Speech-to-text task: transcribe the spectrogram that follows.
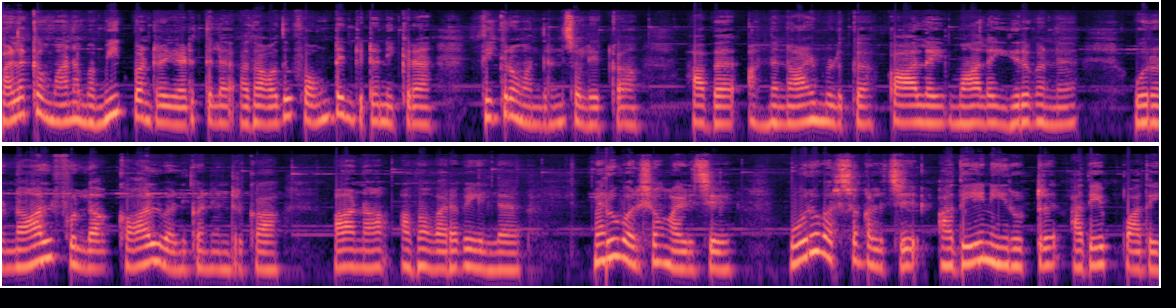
வழக்கமா நம்ம மீட் பண்ற இடத்துல அதாவது ஃபவுண்டைன் கிட்ட நிக்கிறேன். சீக்கிரம் வந்துருன்னு சொல்லியிருக்கான் அவ அந்த நாள் முழுக்க காலை மாலை இரவுன்னு ஒரு நாள் ஃபுல்லா கால் வலிக்க நின்றுருக்கா ஆனா அவன் வரவே இல்லை. மறு வருஷம் ஆயிடுச்சு. ஒரு வருஷம் கழிச்சு அதே நீரூற்று அதே பாதை.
